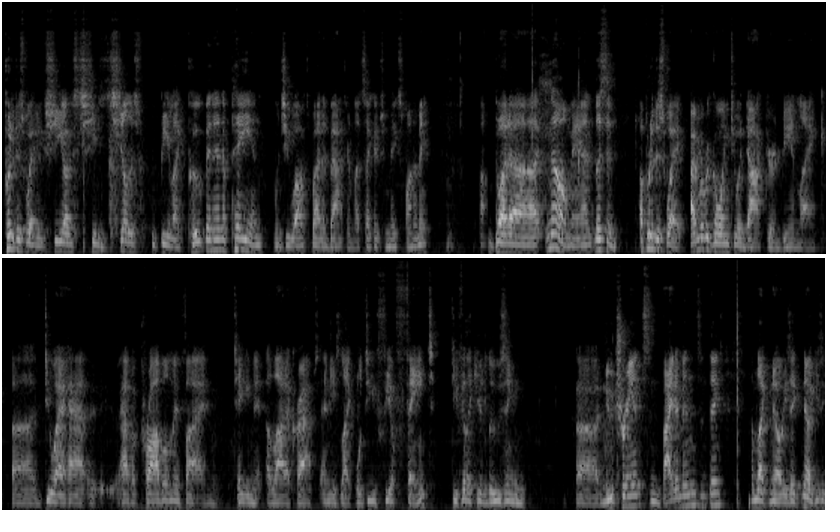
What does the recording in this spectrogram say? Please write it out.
Put it this way: she goes, she she'll just be like pooping and a peeing when she walks by the bathroom. That's like if she makes fun of me. But uh, no, man. Listen, I'll put it this way: I remember going to a doctor and being like, uh, "Do I have have a problem if I'm taking a lot of craps?" And he's like, "Well, do you feel faint? Do you feel like you're losing uh, nutrients and vitamins and things?" I'm like, "No." He's like, "No." He's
